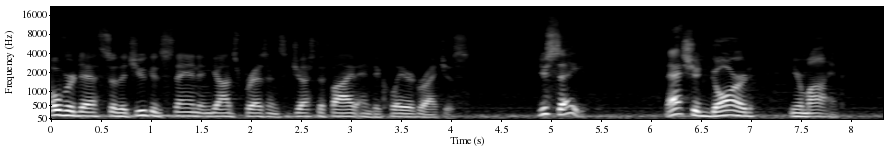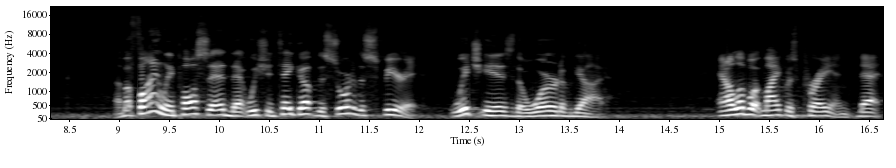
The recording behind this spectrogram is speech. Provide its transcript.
over death so that you could stand in God's presence justified and declared righteous. You're saved. That should guard your mind. Uh, but finally, Paul said that we should take up the sword of the Spirit, which is the Word of God. And I love what Mike was praying that,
